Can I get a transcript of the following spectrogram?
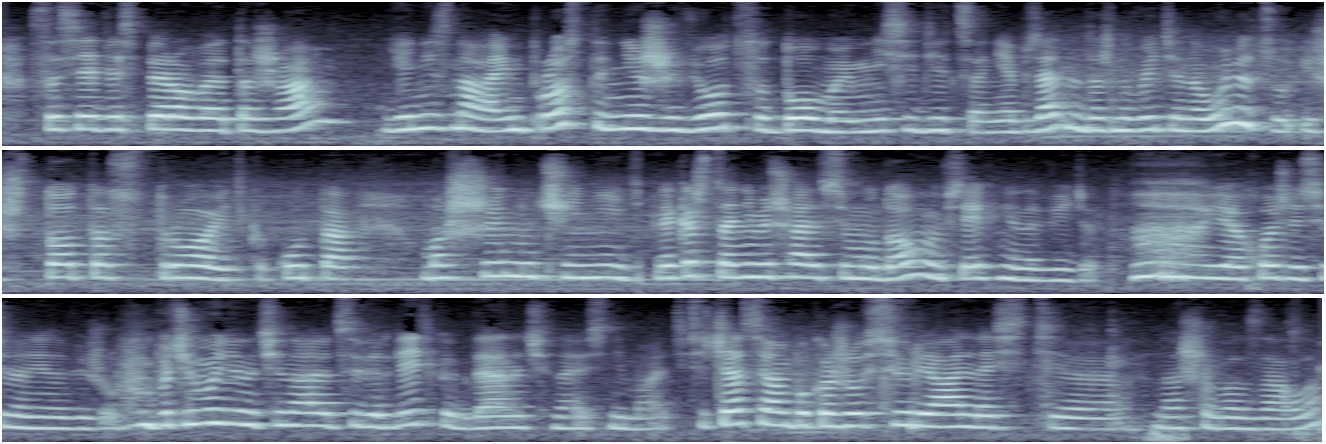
Соседи с первого этажа я не знаю, им просто не живется дома, им не сидится. Они обязательно должны выйти на улицу и что-то строить, какую-то машину чинить. Мне кажется, они мешают всему дому и все их ненавидят. Я их очень сильно ненавижу. Почему они начинают сверлить, когда я начинаю снимать? Сейчас я вам покажу всю реальность э, нашего зала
